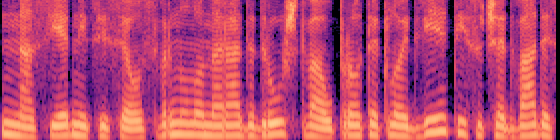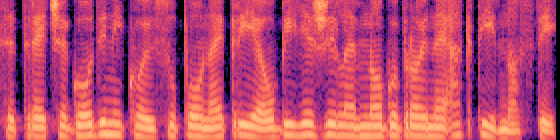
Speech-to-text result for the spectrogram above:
Na sjednici se osvrnulo na rad društva u protekloj 2023. godini koju su ponajprije obilježile mnogobrojne aktivnosti,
